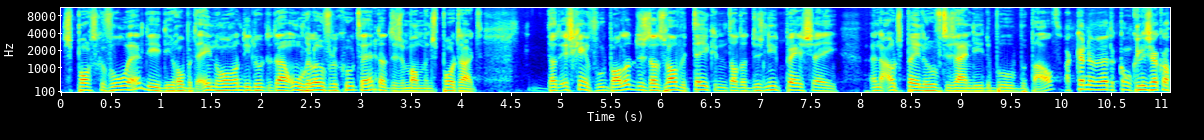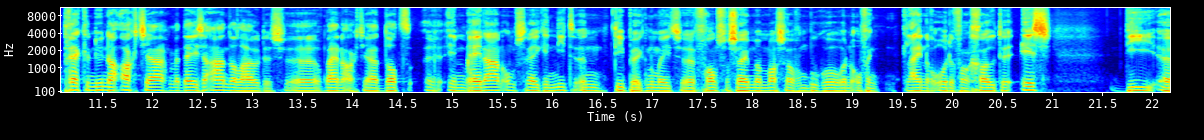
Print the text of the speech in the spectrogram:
sportgevoel. Hè. Die, die Robert Eenhoorn die doet het daar ongelooflijk goed. Hè. Dat is een man met een sporthart. Dat is geen voetballer. Dus dat is wel weer dat het dus niet per se een oud speler hoeft te zijn die de boel bepaalt. Maar kunnen we de conclusie ook al trekken nu na acht jaar met deze aandeelhouders, uh, of bijna acht jaar, dat er in Breda en omstreken niet een type, ik noem iets uh, Frans van Seumen, Marcel van Boekhoorn of een kleinere orde van grootte is die uh,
